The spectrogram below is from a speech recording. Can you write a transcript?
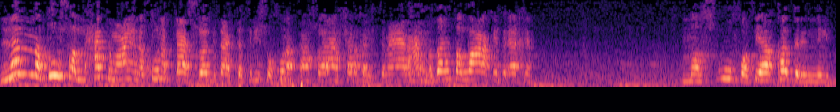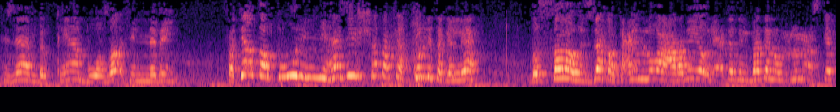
لما توصل لحد معين أخونا بتاع السؤال بتاع التدريس وأخونا بتاع السؤال عن الشبكه الاجتماعية العامة ده هيطلع لك إيه في الآخر؟ مصفوفة فيها قدر من الالتزام بالقيام بوظائف النبي. فتقدر تقول إن هذه الشبكة كل تجلياتها بالصلاة والزكاة وتعليم اللغة العربية والإعداد البدني والعلوم العسكرية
